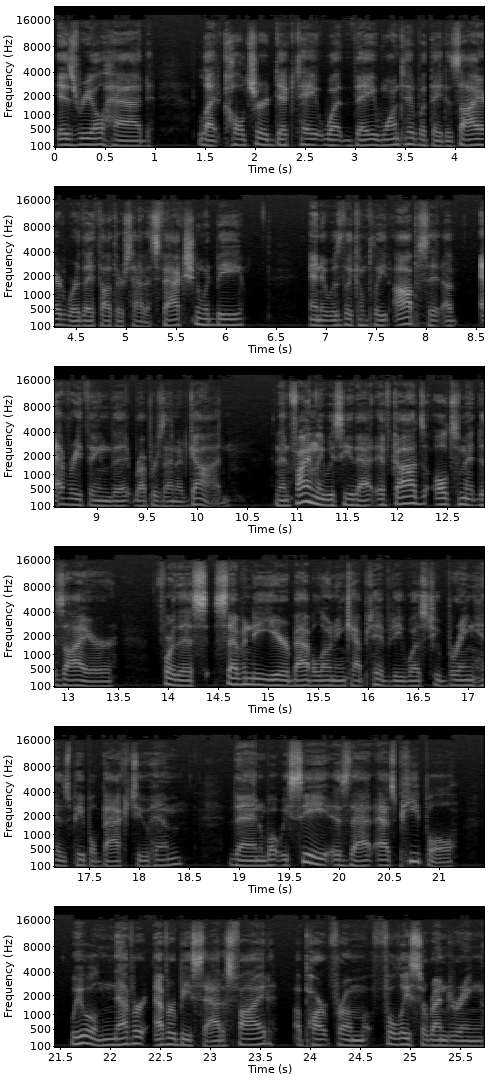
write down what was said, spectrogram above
Israel had let culture dictate what they wanted, what they desired, where they thought their satisfaction would be, and it was the complete opposite of everything that represented God. And then finally, we see that if God's ultimate desire for this 70 year Babylonian captivity was to bring his people back to him, then what we see is that as people, we will never ever be satisfied apart from fully surrendering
